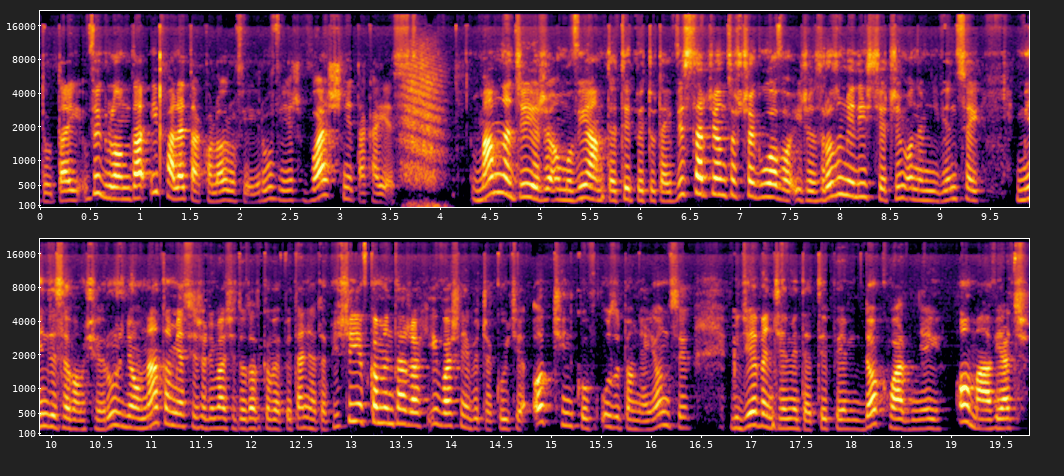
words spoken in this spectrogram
tutaj wygląda i paleta kolorów jej również właśnie taka jest. Mam nadzieję, że omówiłam te typy tutaj wystarczająco szczegółowo i że zrozumieliście, czym one mniej więcej między sobą się różnią. Natomiast jeżeli macie dodatkowe pytania, to piszcie je w komentarzach i właśnie wyczekujcie odcinków uzupełniających, gdzie będziemy te typy dokładniej omawiać.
